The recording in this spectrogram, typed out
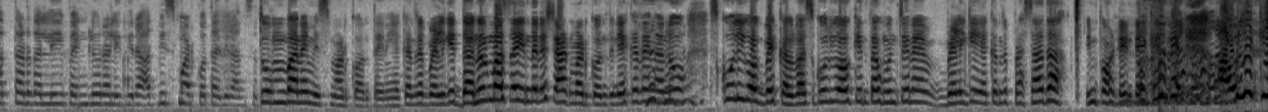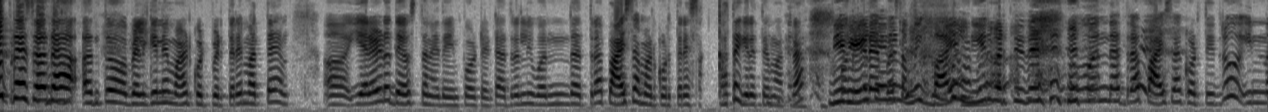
ಒತ್ತಡದಲ್ಲಿ ಬೆಂಗಳೂರಲ್ಲಿ ಇದ್ದೀರಾ? ಅದ್ ಮಿಸ್ ಮಾಡ್ಕೋತಾ ಇದ್ದೀರಾ ಅನ್ಸುತ್ತೆ. ತುಂಬಾನೇ ಮಿಸ್ ಮಾಡ್ಕೊಂತೀನಿ. ಯಾಕಂದ್ರೆ ಬೆಳಿಗ್ಗೆ ಧನುರ್ಮಾಸದಿಂದನೇ ಸ್ಟಾರ್ಟ್ ಮಾಡ್ಕೊಂತೀನಿ. ಯಾಕಂದ್ರೆ ನಾನು ಸ್ಕೂಲಿಗೆ ಹೋಗ್ಬೇಕಲ್ವಾ? ಸ್ಕೂಲ್ಗೆ ಹೋಗಕ್ಕಿಂತ ಮುಂಚೆನೆ ಬೆಳಿಗ್ಗೆ ಯಾಕಂದ್ರೆ ಪ್ರಸಾದ ಇಂಪಾರ್ಟೆಂಟ್ ಯಾಕಂದ್ರೆ ಅವಲಕ್ಕಿ ಪ್ರಸಾದ ಅಂತ ಬೆಳಿಗ್ಗೆನೆ ಮಾಡ್ಕೊಟ್ಬಿಡ್ತಾರೆ. ಮತ್ತೆ ಆ, ಎರಡು ದೇವಸ್ಥಾನ ಇದೆ ಇಂಪಾರ್ಟೆಂಟ್ ಅದರಲ್ಲಿ ಒಂದ್ ಹತ್ರ ಪಾಯಸ ಮಾಡ್ಕೊಡ್ತಾರೆ. ಸಖತ್ತಾಗಿರುತ್ತೆ ಮಾತ್ರ. ನೀರ್ ಬರ್ತಿದೆ. ಒಂದ್ ಹತ್ರ ಪಾಯಸ ಕೊಡ್ತಿದ್ರು. ಇನ್ನ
